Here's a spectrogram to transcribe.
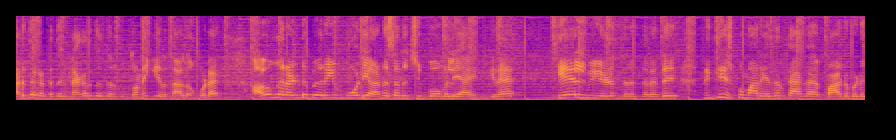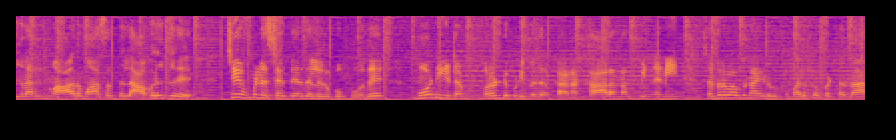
அடுத்த கட்டத்துக்கு நகர்த்துவதற்கு துணைக்கி இருந்தாலும் கூட அவங்க ரெண்டு பேரையும் மோடி அனுசரித்து போகலையா என்கிற கேள்வி எழுந்திருக்கிறது. நிதிஷ்குமார் எதற்காக பாடுபடுகிறார்? இன்னும் ஆறு மாதத்தில் அவருக்கு சீஃப் மினிஸ்டர் தேர்தல் இருக்கும்போது மோடியிடம் முரண்டு பிடிப்பதற்கான காரணம் பின்னணி சந்திரபாபு நாயுடுவுக்கு மறுக்கப்பட்டதா?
